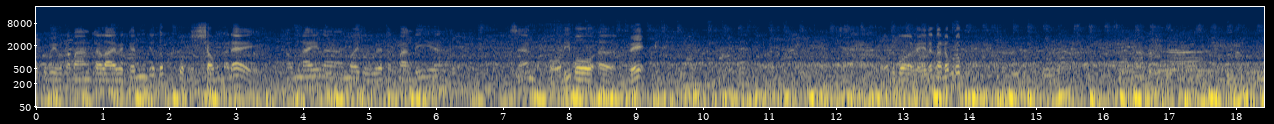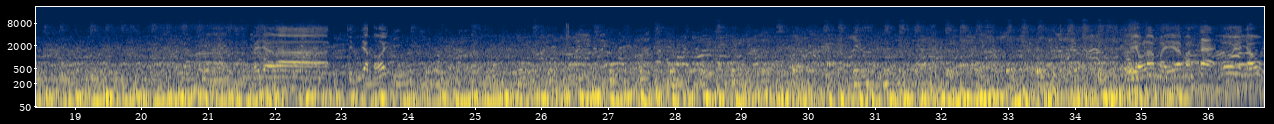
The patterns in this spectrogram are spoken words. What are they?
các vị và các bạn trở lại với kênh youtube cuộc sống ở đây. Hôm nay là mời quý vị và các bạn đi à, xem phố đi bộ ở Huế. Phố đi bộ ở Huế rất là đông đúc. Tệ bạn nhau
